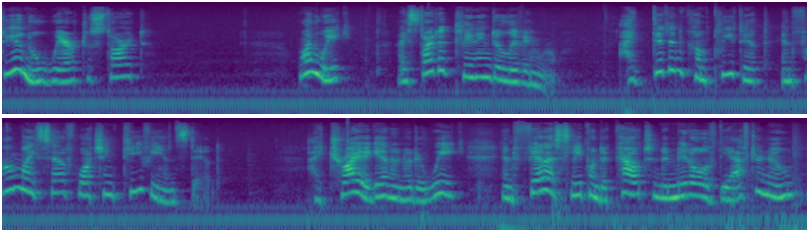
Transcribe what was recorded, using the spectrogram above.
Do you know where to start? One week, I started cleaning the living room. I didn't complete it and found myself watching TV instead. I tried again another week and fell asleep on the couch in the middle of the afternoon.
